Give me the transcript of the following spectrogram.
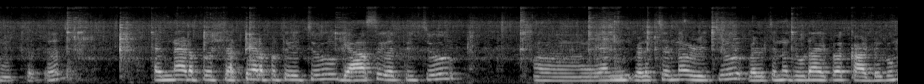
നോക്കിട്ട് എണ്ണ അടപ്പ് ചട്ടി അടപ്പത്ത് വെച്ചു ഗ്യാസ് കത്തിച്ചു വെളിച്ചെണ്ണ ഒഴിച്ചു. വെളിച്ചെണ്ണ ചൂടായപ്പോൾ കടുകും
